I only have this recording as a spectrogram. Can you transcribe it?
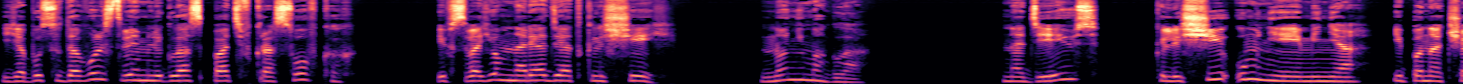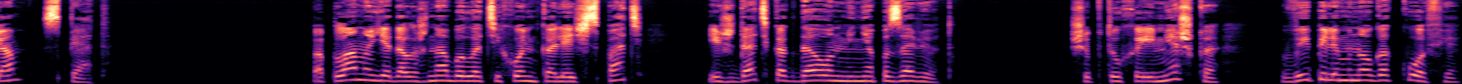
я бы с удовольствием легла спать в кроссовках и в своем наряде от клещей, но не могла. Надеюсь, клещи умнее меня и по ночам спят. По плану я должна была тихонько лечь спать и ждать, когда он меня позовет. Шептуха и Мешка выпили много кофе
